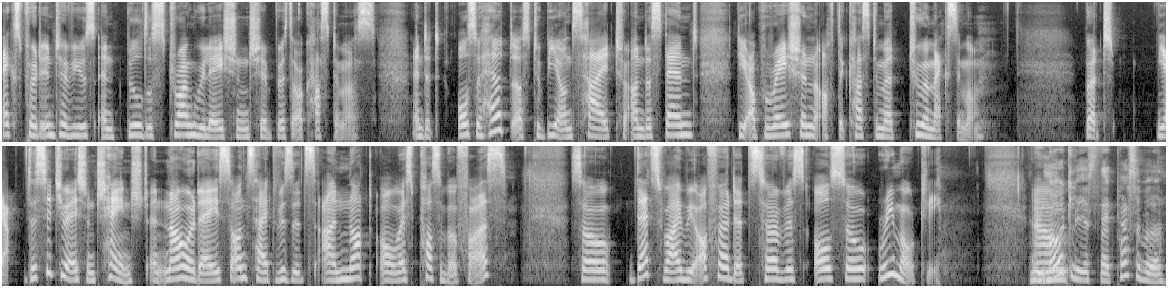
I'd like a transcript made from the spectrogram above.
expert interviews and build a strong relationship with our customers. And it also helped us to be on site to understand the operation of the customer to a maximum. But yeah, the situation changed, and nowadays on site visits are not always possible for us. So that's why we offer that service also remotely. Remotely, um, is that possible?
